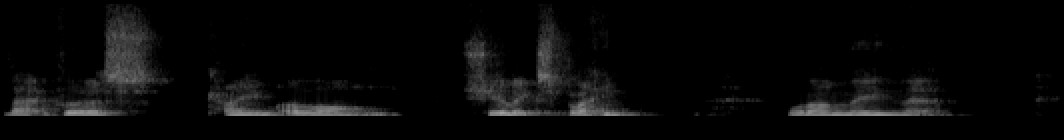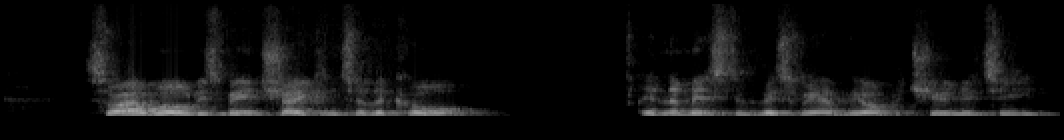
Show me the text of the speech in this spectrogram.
that verse came along. She'll explain what I mean there. So our world is being shaken to the core. In the midst of this, we have the opportunity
